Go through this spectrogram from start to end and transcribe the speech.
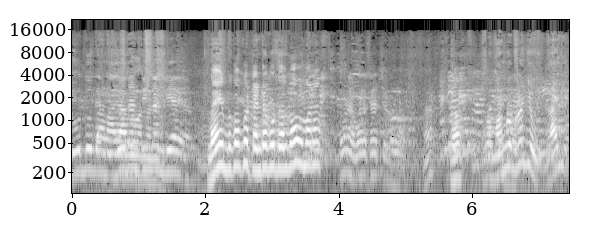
दो दो दान आया नहीं मेरे को टेंडर बोर्ड डलवाओ हमारा। हाँ। वो मांगो लाइए।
